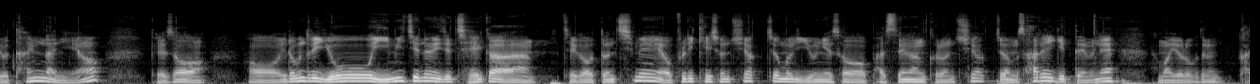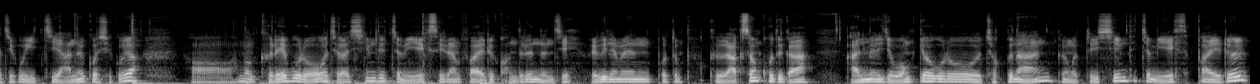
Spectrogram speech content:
이 timeline이에요. 그래서 어, 여러분들이 요 이미지는 이제 제가 제가 어떤 침해 어플리케이션 취약점을 이용해서 발생한 그런 취약점 사례이기 때문에 아마 여러분들은 가지고 있지 않을 것이고요. 어, 한번 grep으로 제가 cmd.exe라는 파일을 건드렸는지 왜 그러냐면 보통 그 악성 코드가 아니면 이제 원격으로 접근한 그런 것들이 cmd.exe 파일을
